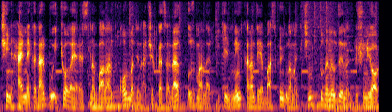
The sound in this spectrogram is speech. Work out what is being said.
Çin her ne kadar bu iki olay arasında bağlantı olmadığını açıklasa da uzmanlar ikilinin Kanada'ya baskı uygulamak için kullanıldığını düşünüyor.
